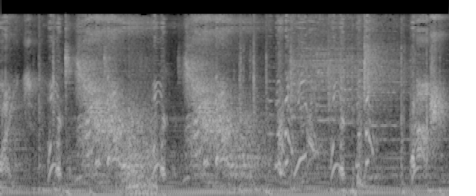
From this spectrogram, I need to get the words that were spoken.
fight.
